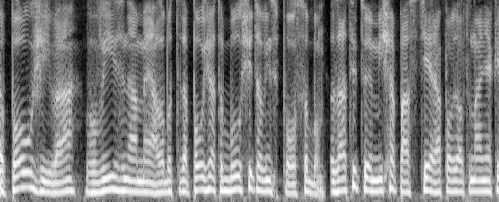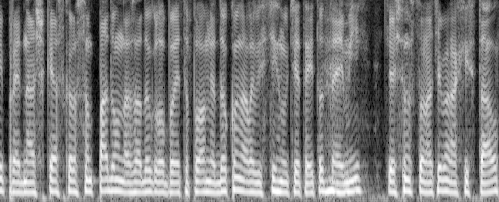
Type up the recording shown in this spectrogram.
to používa vo význame, alebo teda používa to bullshitovým spôsobom. Zacitujem Miša Pastiera, povedal to na nejakej prednáške a skoro som padol na zadok, lebo je to podľa mňa dokonalé vystihnutie tejto témy. Tiež som to na teba nachystal.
